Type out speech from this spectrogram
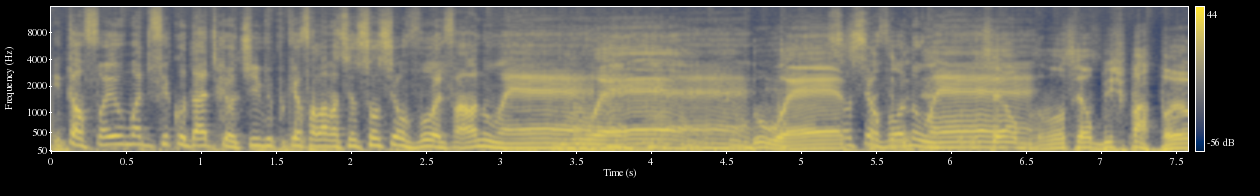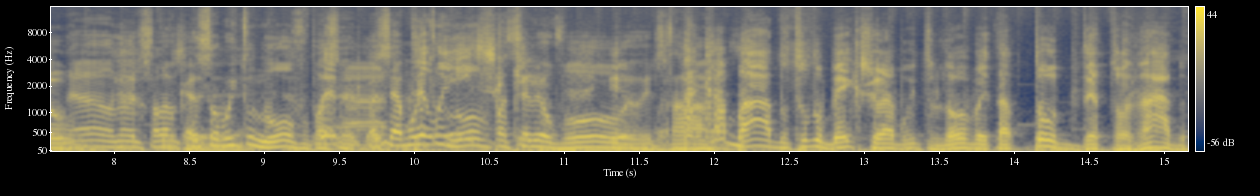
Então, foi uma dificuldade que eu tive, porque eu falava assim, eu sou seu avô. Ele falava, não é. Não é, não é. Sou seu avô, não é. Você é, o- você é o bicho papão. Não, não, eles falavam que eu sou muito novo pra ser. Você é muito Então, novo pra que- ser meu avô. Eles Tá falavam. acabado, tudo bem que o senhor é muito novo, mas tá todo detonado.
